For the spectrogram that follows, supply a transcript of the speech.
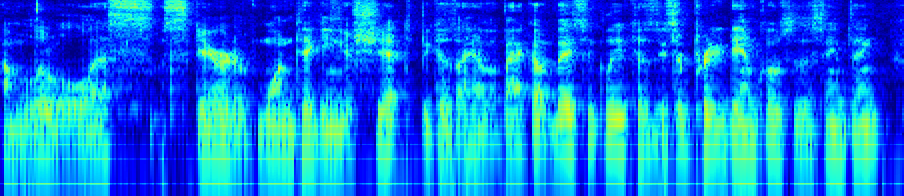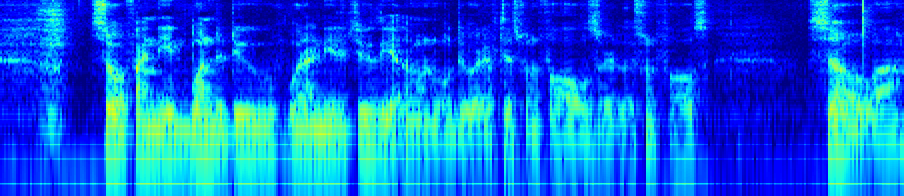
I'm a little less scared of one taking a shit because I have a backup basically because these are pretty damn close to the same thing. So if I need one to do what I need to do, the other one will do it if this one falls or this one falls. So, uh,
